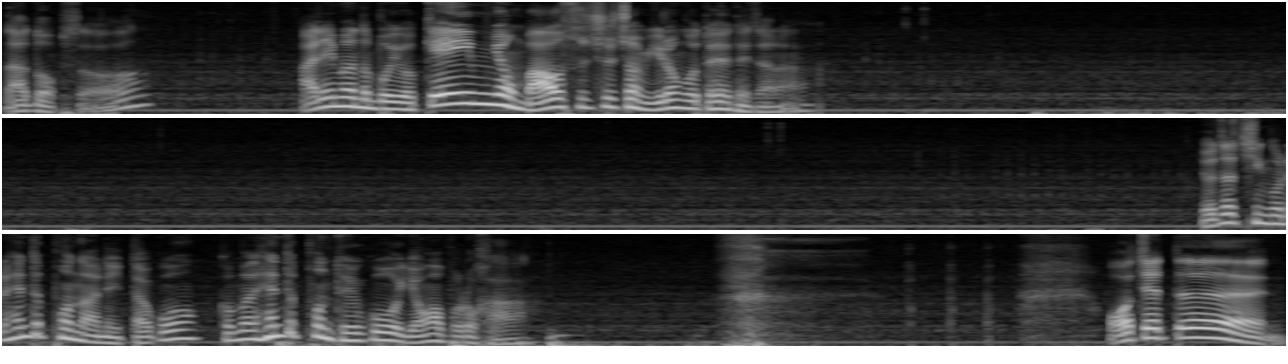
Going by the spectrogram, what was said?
나도 없어. 아니면은 뭐 이거 게임용 마우스 추첨 이런 것도 해도 되잖아. 여자친구는 핸드폰 안에 있다고? 그러면 핸드폰 들고 영화 보러 가. 어쨌든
